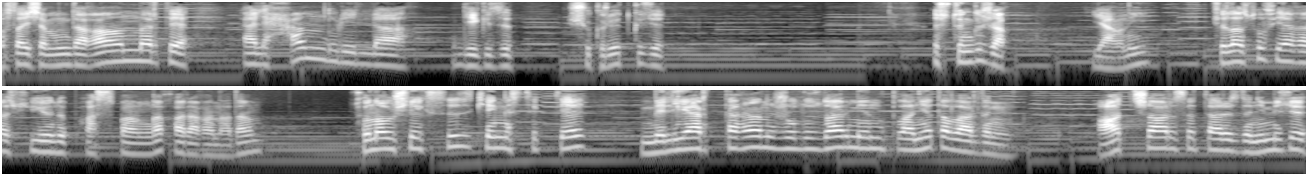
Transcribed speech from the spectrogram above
Осылайша мыңдаған мәрте әльхамдулиллах дегізіп шүкір еткізеді үстіңгі жақ яғни философияға сүйеніп аспанға қараған адам сонау шексіз кеңістікте миллиардтаған жұлдыздар мен планеталардың ат жарысы тәрізді немесе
